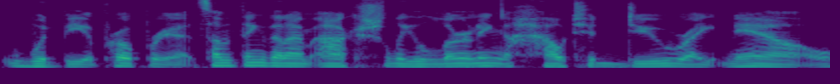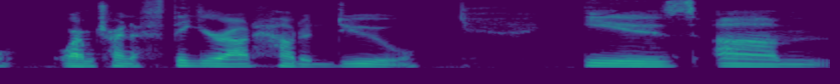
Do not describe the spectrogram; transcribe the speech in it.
would be appropriate. Something that I'm actually learning how to do right now, or I'm trying to figure out how to do, is um,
